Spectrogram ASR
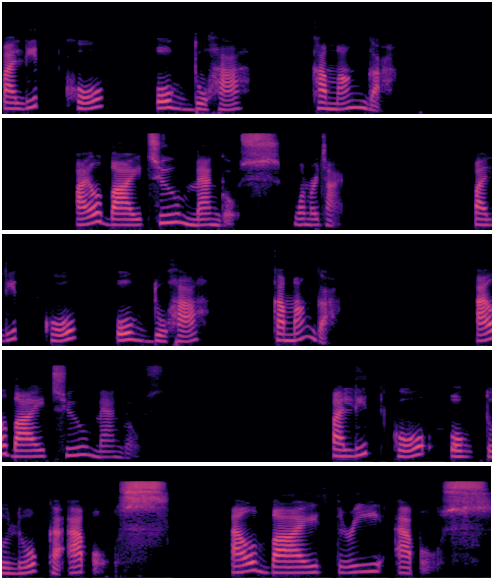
Palit ko og duha ka mangga. I'll buy two mangoes. One more time. Palit ko og duha ka mangga. I'll buy two mangoes. Palit ko og tulo ka apples. I'll buy three apples.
